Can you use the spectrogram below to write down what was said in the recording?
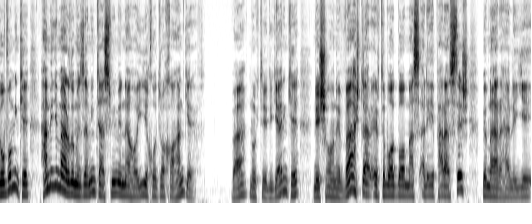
دوم اینکه همه مردم زمین تصمیم نهایی خود را خواهند گرفت. و نکته دیگر این که نشان وحش در ارتباط با مسئله پرستش به مرحله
